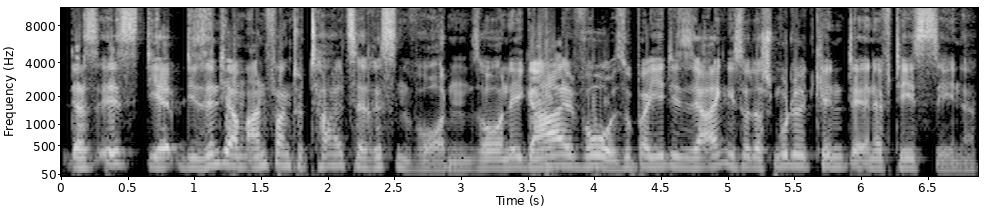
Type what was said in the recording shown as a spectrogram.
das ist, die, die sind ja am Anfang total zerrissen worden. So, und egal wo. Super Yetis ist ja eigentlich so das Schmuddelkind der NFT-Szene.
